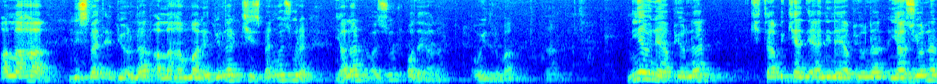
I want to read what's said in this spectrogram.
Allah'a nispet ediyorlar, Allah'a mal ediyorlar. Kizben ve zuren. Yalan ve zur, o da yalan. Uydurma. Niye öyle yapıyorlar? Kitabı kendi eliyle yapıyorlar, yazıyorlar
